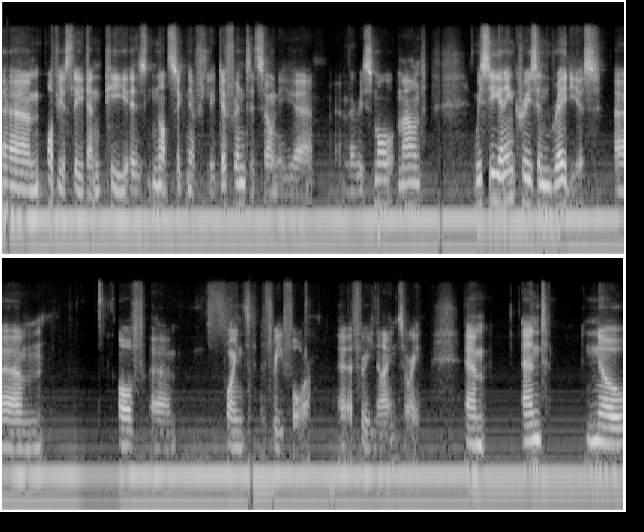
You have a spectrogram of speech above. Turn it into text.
um, obviously then P is not significantly different. It's only uh, a very small amount. We see an increase in radius um, of um, 0.34, uh, 39, sorry, um, and no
